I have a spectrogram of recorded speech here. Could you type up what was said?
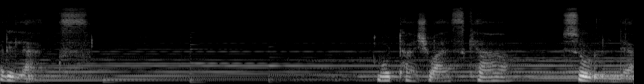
रिलॅक्स. मोठा श्वास घ्या सोडून द्या.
